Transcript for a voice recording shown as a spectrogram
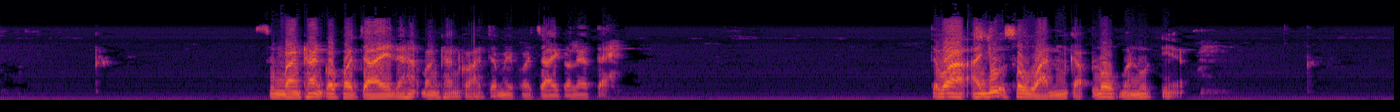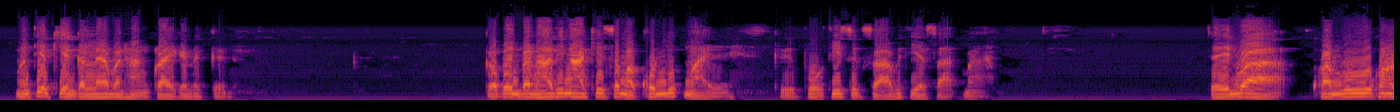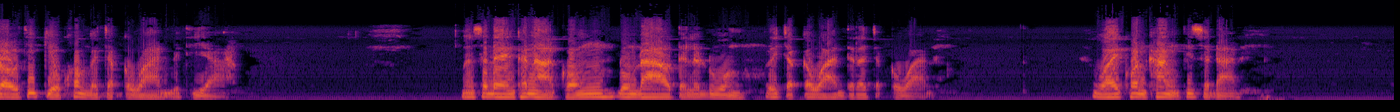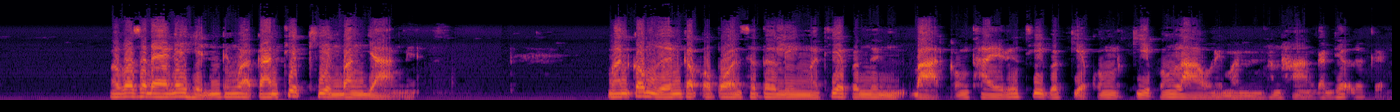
ซึ่งบางท่านก็พอใจนะฮะ บางท่านก็อาจจะไม่พอใจก็แล้วแต่ แต่ว่าอายุสวรรค์กับโลกมนุษย์เนี่ย มันเทียบเคียงกันแล้วมันห่างไกลกันเหลือเกิน ก็เป็นปัญหาที่น่าคิดสมัครคนยุคใหม่ คือพวกที่ศึกษาวิทยาศาสตร์มา จะเห็นว่าความรู้ของเราที่เกี่ยวข้องกับจักรวาลวิทยา มันแสดงขนาดของดวงดาวแต่ละดวงหรือจักรวาลแต่ละจักรวาล ไว้ค่อนข้างพิสดารมันก็แสดงให้เห็นถึงว่าการเทียบเคียงบางอย่างเนี่ย มันก็เหมือนกับเอาปอนด์สเตอร์ลิงมาเทียบกับเงินบาทของไทยหรือที่กับเกียบของกีบของลาวเนี่ยมันมันห่างกันเยอะเหลือเกิน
